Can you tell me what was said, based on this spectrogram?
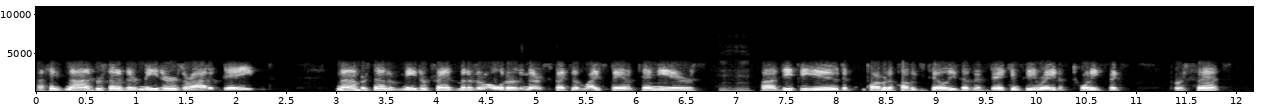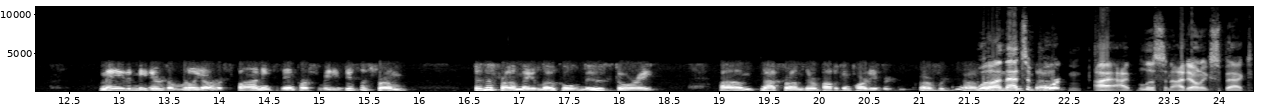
I think 9% of their meters are out of date. 9% of meter transmitters are older than their expected lifespan of 10 years. Mm-hmm. Uh, DPU, Department of Public Utilities, has a vacancy rate of 26%. Many of the meters are really aren't responding to the in-person readings. This is from this is from a local news story, um, not from the Republican Party of, of well, and that's so. important. I, I listen. I don't expect.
